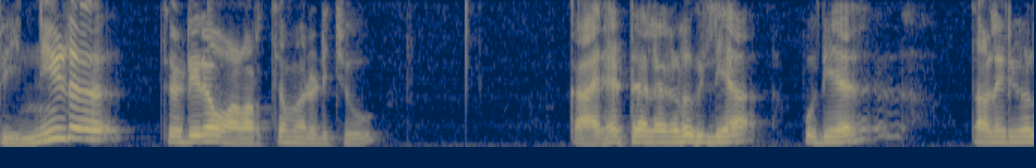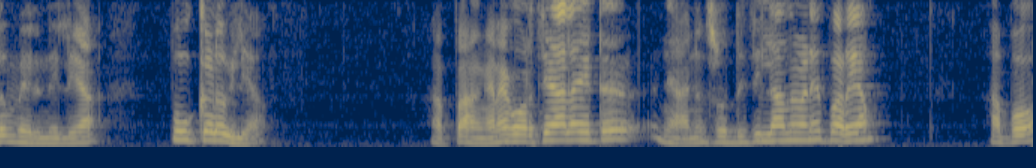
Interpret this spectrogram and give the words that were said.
പിന്നീട് ചെടിയുടെ വളർച്ച മുരടിച്ചു. കാര്യമായിട്ട് ഇലകളും ഇല്ല. പുതിയ തളിരുകളും വരുന്നില്ല. പൂക്കളും ഇല്ല. അപ്പോൾ അങ്ങനെ കുറച്ച് കാലമായിട്ട് ഞാനും ശ്രദ്ധിച്ചില്ല എന്ന് വേണമെങ്കിൽ പറയാം. അപ്പോൾ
